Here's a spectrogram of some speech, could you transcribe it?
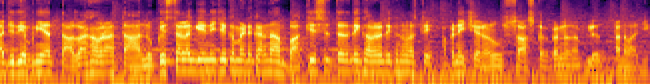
ਅੱਜ ਦੀ ਆਪਣੀਆਂ ਤਾਜ਼ਾ ਖਬਰਾਂ, ਤੁਹਾਨੂੰ ਕਿਸ ਤਰ੍ਹਾਂ ਲੱਗੀਆਂ ਨੀਚੇ ਕਮੈਂਟ ਕਰਨਾ, ਬਾਕੀ ਇਸੇ ਤਰ੍ਹਾਂ ਦੀ ਖਬਰਾਂ ਦੇਖਣ ਵਾਸਤੇ ਆਪਣੇ ਚੈਨਲ ਨੂੰ ਸਬਸਕ੍ਰਾਈਬ ਕਰਨਾ ਨਾ ਭੁੱਲਿਓ, ਧੰਨਵਾਦ ਜੀ।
